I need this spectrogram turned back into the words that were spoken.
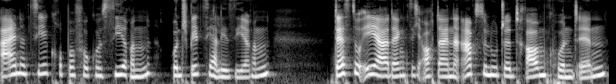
eine Zielgruppe fokussieren und spezialisieren, desto eher denkt sich auch deine absolute Traumkundin,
